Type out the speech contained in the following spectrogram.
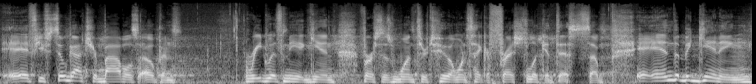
If you've still got your Bibles open, Read with me again verses 1 through 2. I want to take a fresh look at this. So, in the beginning,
